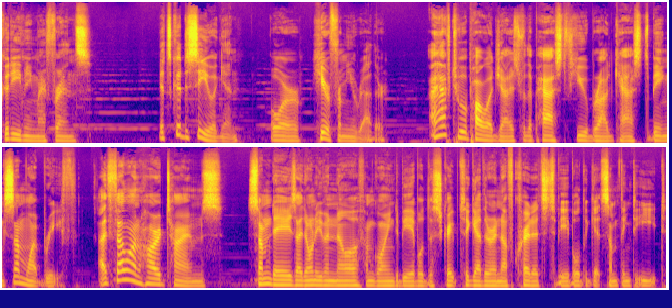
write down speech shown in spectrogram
Good evening, my friends. It's good to see you again, or hear from you, rather. I have to apologize for the past few broadcasts being somewhat brief. I fell on hard times. Some days I don't even know if I'm going to be able to scrape together enough credits to be able to get something to eat.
